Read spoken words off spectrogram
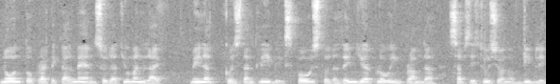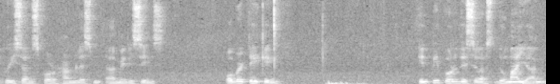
known to practical men so that human life may not constantly be exposed to the danger flowing from the substitution of deadly poisons for harmless uh, medicines. Overtaking. In people, this was Dumayag,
